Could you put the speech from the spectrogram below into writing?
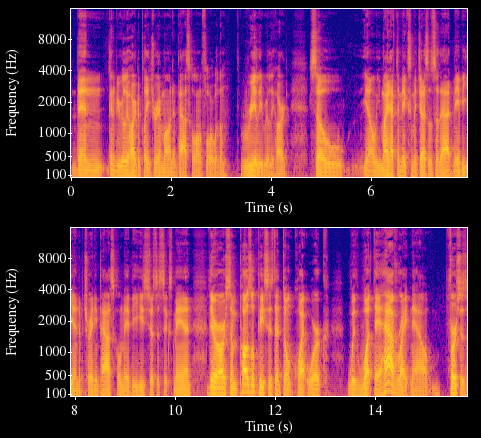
then going to be really hard to play Draymond and Pascal on the floor with him. Really, really hard. So you know you might have to make some adjustments to that. Maybe you end up trading Pascal. Maybe he's just a six man. There are some puzzle pieces that don't quite work with what they have right now versus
